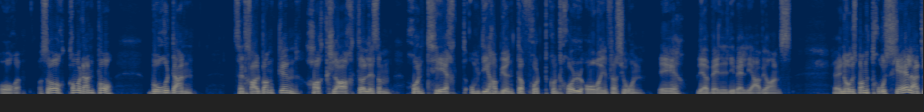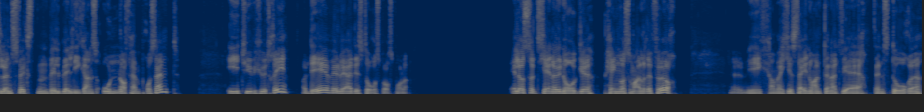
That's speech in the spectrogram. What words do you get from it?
året. Og så kommer det an på hvordan sentralbanken har klart å liksom håndtert om de har begynt å fått kontroll over inflasjonen. Det blir veldig, veldig avgjørende. Eh, Norges Bank tror selv at lønnsveksten vil bli liggende under 5% i 2023, og det vil være det store spørsmålet. Ellers så tjener jo Norge penger som aldri før. Vi kan vel ikke si noe annet enn at vi er den store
